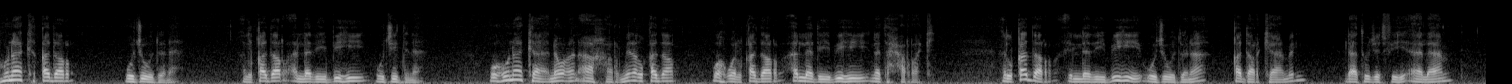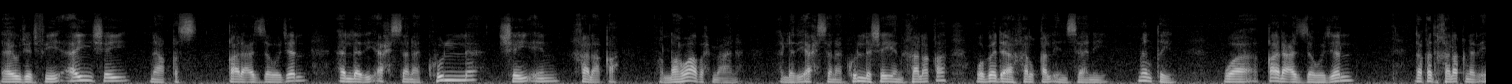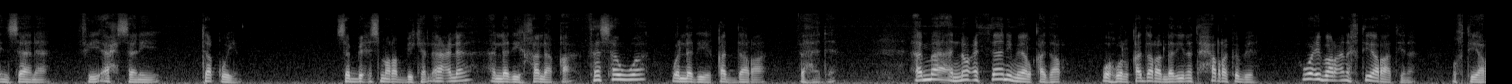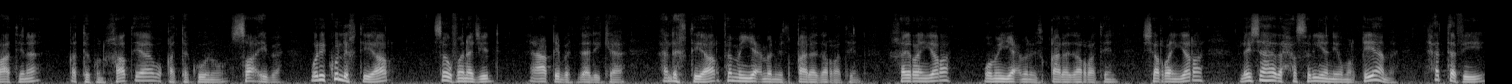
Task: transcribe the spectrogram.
هناك قدر وجودنا القدر الذي به وجدنا وهناك نوع آخر من القدر وهو القدر الذي به نتحرك. القدر الذي به وجودنا قدر كامل لا توجد فيه آلام لا يوجد فيه أي شيء ناقص. قال عز وجل الذي أحسن كل شيء خلقه. فالله واضح معنا. الذي أحسن كل شيء خلقه وبدأ خلق الإنسان من طين. وقال عز وجل لقد خلقنا الإنسان في أحسن تقويم. سبح اسم ربك الأعلى الذي خلق فسوى والذي قدر فهدى. أما النوع الثاني من القدر وهو القدر الذي نتحرك به هو عبارة عن اختياراتنا واختياراتنا قد تكون خاطئة وقد تكون صائبة. ولكل اختيار سوف نجد عاقبة ذلك الاختيار. فمن يعمل مثقال ذرة خيرا يره ومن يعمل مثقال ذرة شرا يره ليس هذا حصريا يوم القيامة. حتى في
